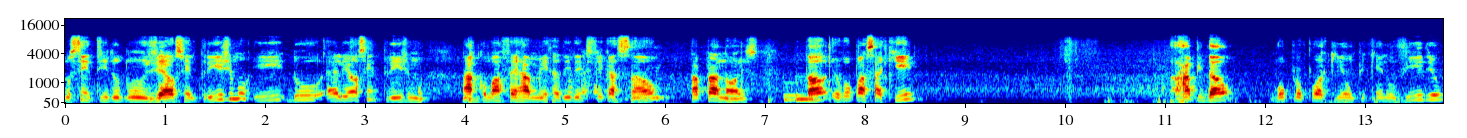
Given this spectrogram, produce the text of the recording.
do sentido do geocentrismo e do heliocentrismo né, como uma ferramenta de identificação tá, para nós. Então, eu vou passar aqui rapidão, vou propor aqui um pequeno vídeo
